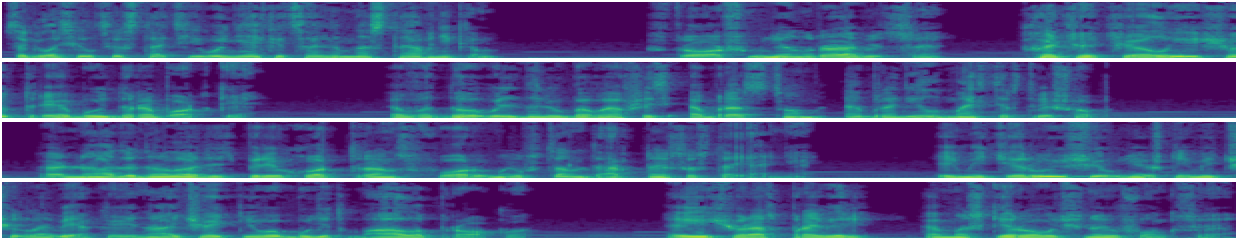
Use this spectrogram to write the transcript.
согласился стать его неофициальным наставником. «Что ж, мне нравится, хотя тело еще требует доработки». Вдоволь налюбовавшись образцом, обронил мастер Твишоп. «Надо наладить переход трансформы в стандартное состояние, имитирующее внешний вид человека, иначе от него будет мало проку. И еще раз проверь маскировочную функцию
